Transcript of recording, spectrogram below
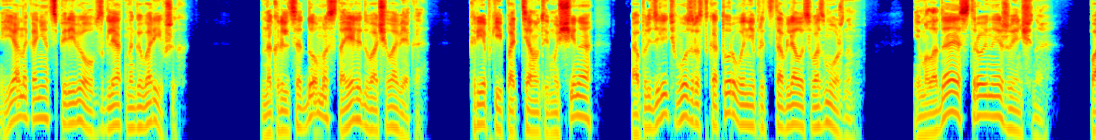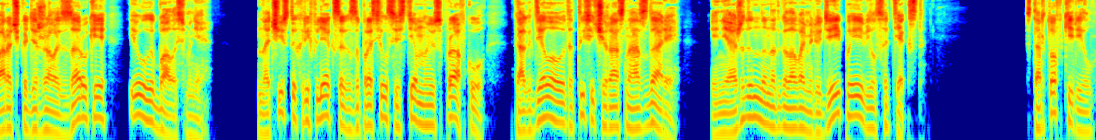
Я, наконец, перевел взгляд на говоривших. На крыльце дома стояли два человека. Крепкий подтянутый мужчина, определить возраст которого не представлялось возможным и молодая стройная женщина. Парочка держалась за руки и улыбалась мне. На чистых рефлексах запросил системную справку, как делал это тысячи раз на Аздаре, и неожиданно над головами людей появился текст. Стартов Кирилл.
